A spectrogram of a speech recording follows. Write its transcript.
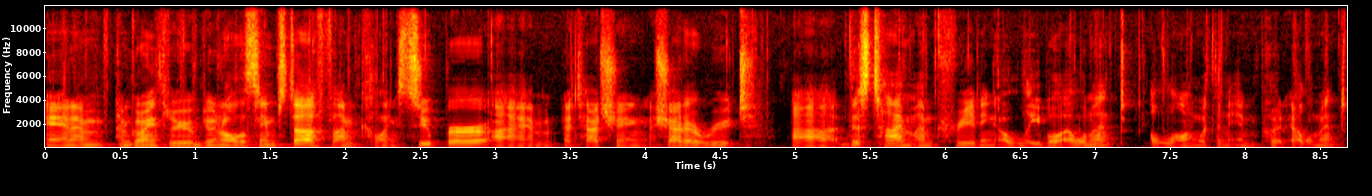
And I'm, I'm going through, I'm doing all the same stuff. I'm calling super, I'm attaching a shadow root. Uh, this time I'm creating a label element along with an input element.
